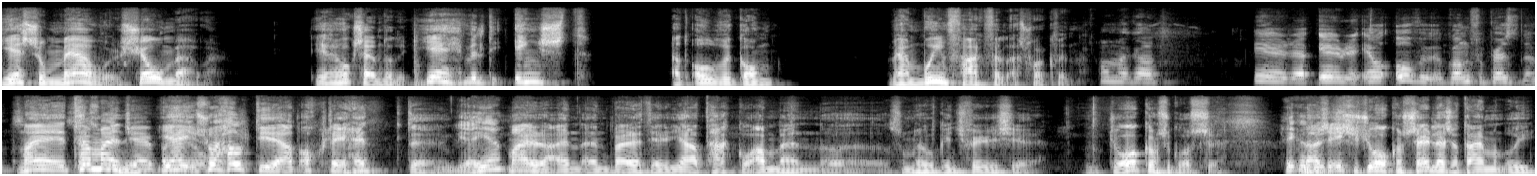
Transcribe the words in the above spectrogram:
Jesu maver, sjåmaver, jeg hoksa om det, jeg vildi yngst at Olve Gong var min fagfellas for kvinna. Oh my god. Er er er overgang for president. Nei, ta meg. Jeg så halt jeg at okre hent. Ja ja. Meira enn en bare til ja takk og amen uh, som hug ikke fyrir seg. Jokan så gosse. Det er ikke jokon selv så timen og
